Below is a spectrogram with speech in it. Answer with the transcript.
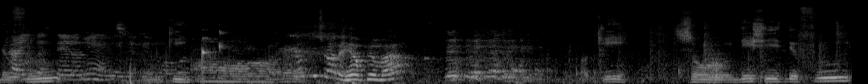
The food. Yes. Okay. I'm just trying to help him out. Okay. So this is the food.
